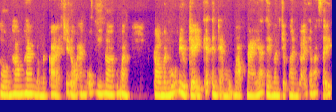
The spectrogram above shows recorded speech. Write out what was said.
thường không ha? Và mình coi lại chế độ ăn uống nghỉ ngơi của mình. Rồi mình muốn điều trị cái tình trạng mụn bọc này á, thì mình chụp hình gửi cho bác sĩ.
